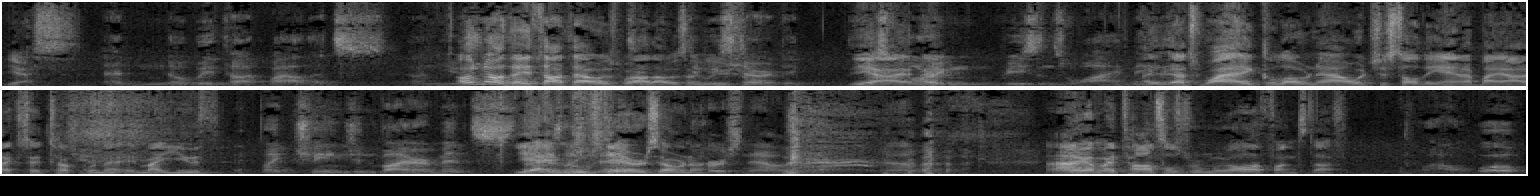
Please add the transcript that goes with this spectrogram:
Yes. And nobody thought, wow, that's unusual. Oh no, they thought that was wow, that was Did we unusual. start to- yeah, I- I- exploring reasons why. Maybe I- that's why I glow now with just all the antibiotics I took when I, in my youth. like change environments. Yeah, I moved like to. Arizona. Personality. Yeah. Oh. I got my tonsils removed, all that fun stuff. Wow. Well,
